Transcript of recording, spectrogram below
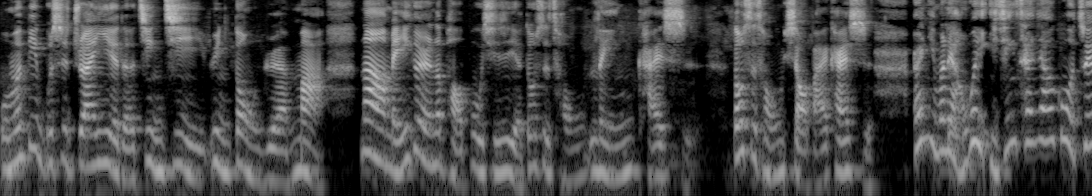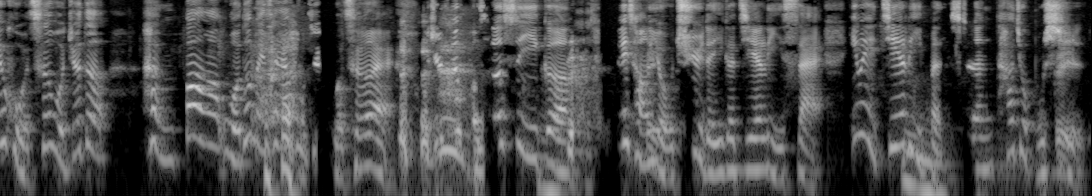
我们并不是专业的竞技运动员嘛。那每一个人的跑步其实也都是从零开始。都是从小白开始，而你们两位已经参加过追火车，我觉得很棒啊！我都没参加过追火车，哎，我觉得追火车是一个非常有趣的一个接力赛，因为接力本身它就不是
